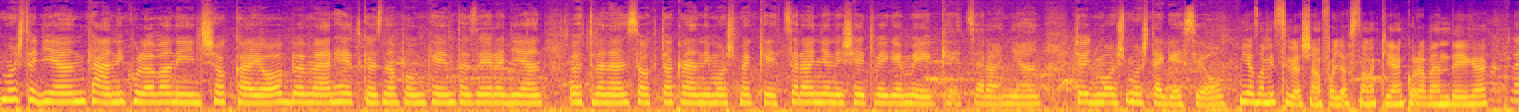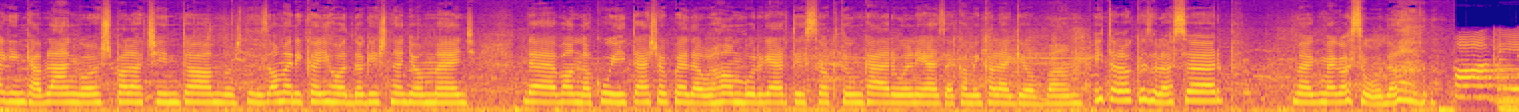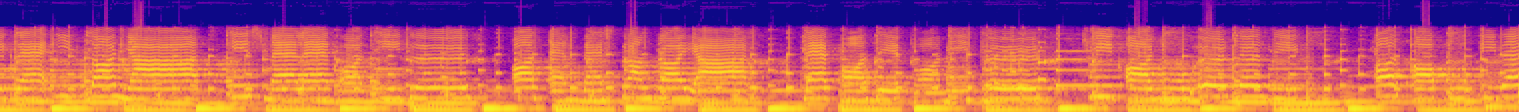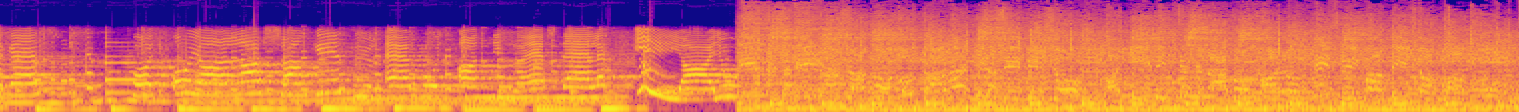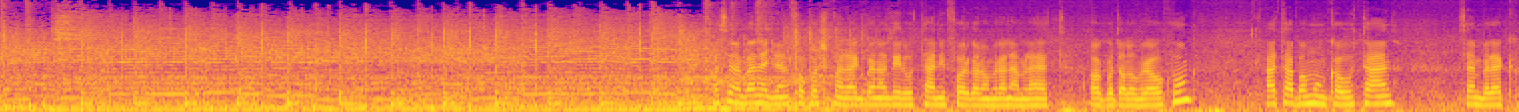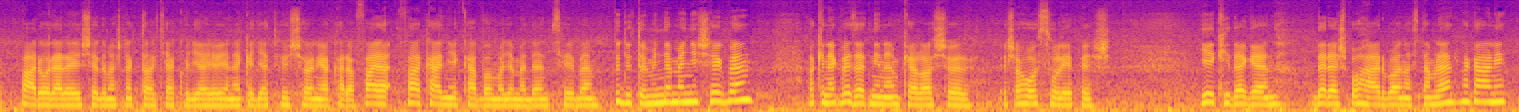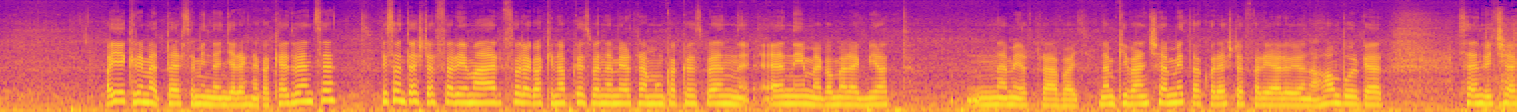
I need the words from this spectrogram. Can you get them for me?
most, hogy ilyen kánikula van, így sokkal jobb, mert hétköznaponként azért egy ilyen 50-en szoktak lenni, most meg kétszer annyian, és hétvégén még kétszer annyian. Úgyhogy most, most egész jó. Mi az, amit szívesen fogyasztanak ilyenkor a vendégek? Leginkább lángos, palacsinta, most ez az amerikai hoddog is nagyon megy, de vannak újítások, például hamburgert is szoktunk árulni, ezek amik a legjobban. Italok közül a szörp, meg, meg a szóda. A szemben 40 fokos melegben a délutáni forgalomra nem lehet aggodalomra okunk. Általában munka után az emberek pár órára is érdemesnek tartják, hogy eljöjjenek egyet hűsölni, akár a fá- fák árnyékában, vagy a medencében. Üdítő minden mennyiségben, akinek vezetni nem kell a sör és a hosszú lépés. Jéghidegen, deres pohárban azt nem lehet megállni. A jégkrémet persze minden gyereknek a kedvence, viszont este felé már, főleg aki napközben nem ért rá munka közben enni, meg a meleg miatt nem ért rá, vagy nem kívánt semmit, akkor este felé előjön a hamburger, szendvicsek.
